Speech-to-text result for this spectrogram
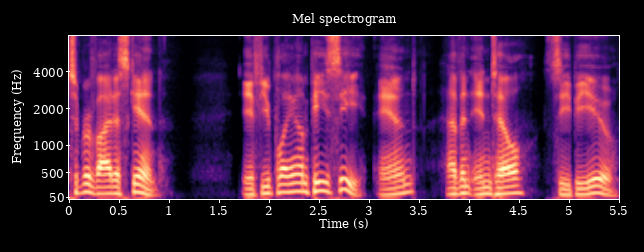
to provide a skin. If you play on PC and have an Intel CPU,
